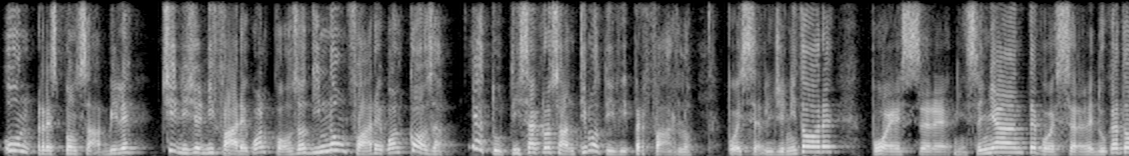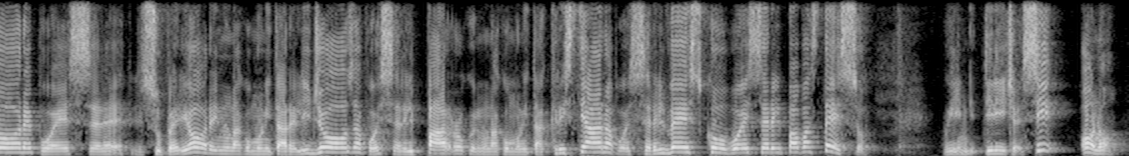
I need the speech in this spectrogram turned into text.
un responsabile ci dice di fare qualcosa o di non fare qualcosa e ha tutti i sacrosanti motivi per farlo. Può essere il genitore, può essere l'insegnante, può essere l'educatore, può essere il superiore in una comunità religiosa, può essere il parroco in una comunità cristiana, può essere il vescovo, può essere il papa stesso. Quindi ti dice sì o no.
